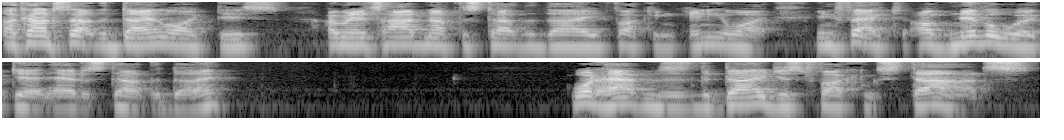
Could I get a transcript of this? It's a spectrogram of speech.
I can't start the day like this. I mean, it's hard enough to start the day fucking anyway. In fact, I've never worked out how to start the day. What happens is the day just fucking starts,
